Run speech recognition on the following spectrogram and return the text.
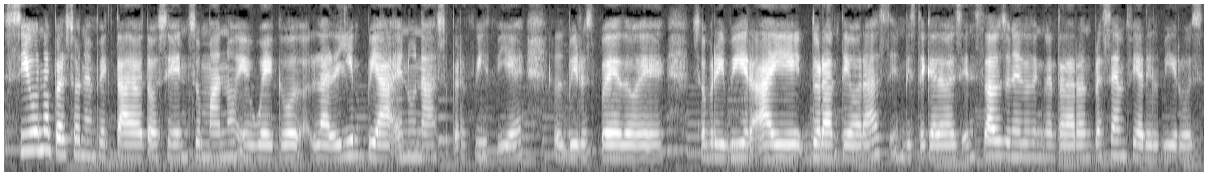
Si una persona infectada tose en su mano y luego la limpia en una superficie, el virus puede sobrevivir ahí durante horas. Investigadores en Estados Unidos encontraron presencia del virus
